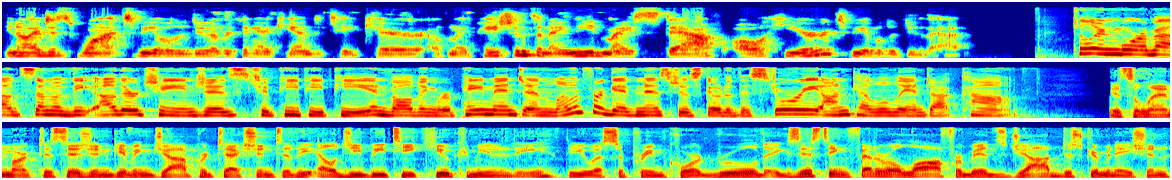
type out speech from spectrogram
you know, I just want to be able to do everything I can to take care of my patients, and I need my staff all here to be able to do that. To learn more about some of the other changes to PPP involving repayment and loan forgiveness, just go to this story on KELOLAND.com. It's a landmark decision giving job protection to the LGBTQ community. The U.S. Supreme Court ruled existing federal law forbids job discrimination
